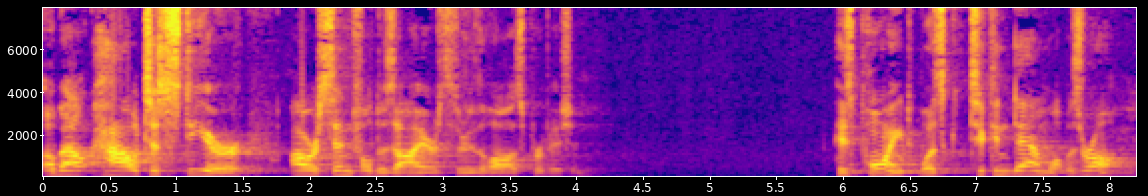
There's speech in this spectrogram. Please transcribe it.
about how to steer our sinful desires through the law's provision. His point was to condemn what was wrong.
